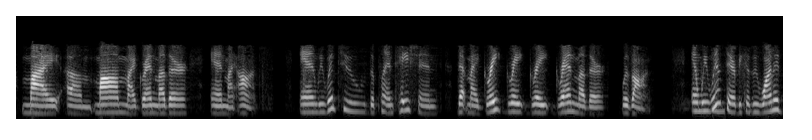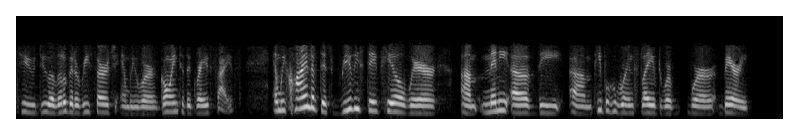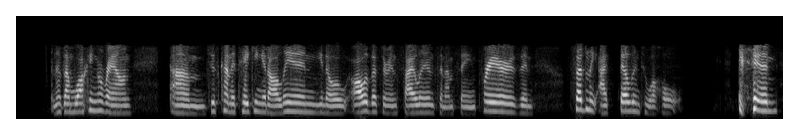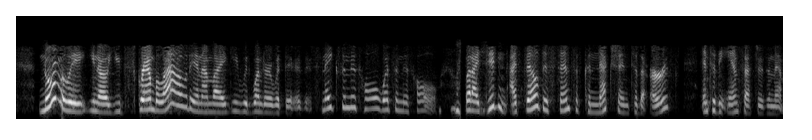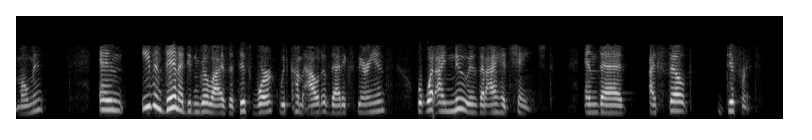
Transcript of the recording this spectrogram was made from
my um mom my grandmother and my aunts and we went to the plantation that my great great great grandmother was on and we went there because we wanted to do a little bit of research and we were going to the grave sites. And we climbed up this really steep hill where um, many of the um, people who were enslaved were were buried. And as I'm walking around, um, just kind of taking it all in, you know, all of us are in silence and I'm saying prayers and suddenly I fell into a hole. And normally, you know, you'd scramble out and I'm like, you would wonder what there is there snakes in this hole? What's in this hole? But I didn't. I felt this sense of connection to the earth and to the ancestors in that moment. And even then I didn't realize that this work would come out of that experience. But what I knew is that I had changed and that I felt different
